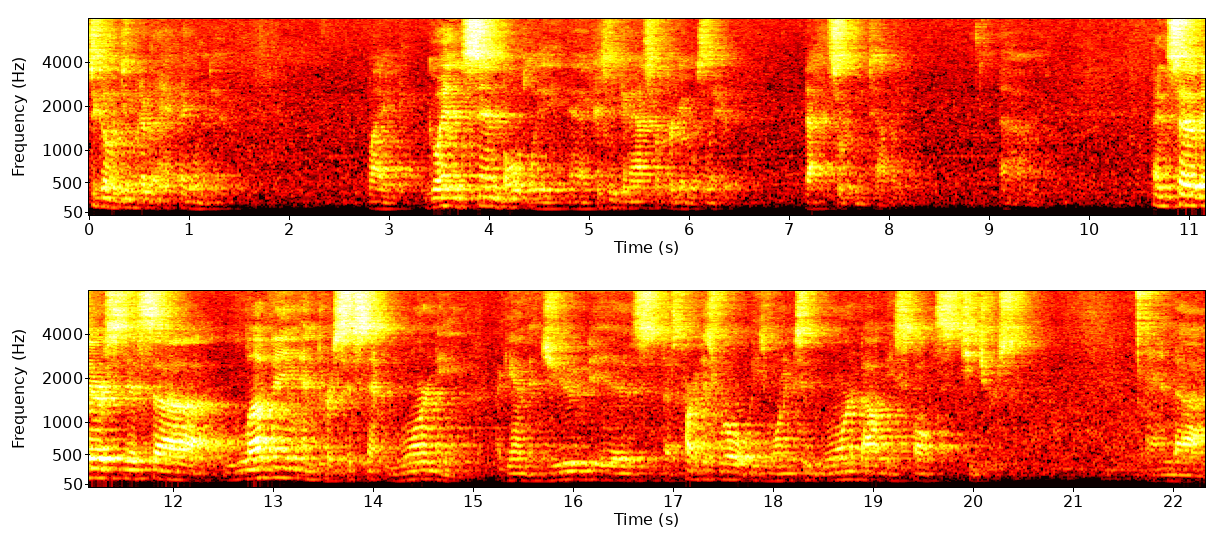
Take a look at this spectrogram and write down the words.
to go and do whatever the heck they want to do. Like, go ahead and sin boldly because uh, we can ask for forgiveness later that sort of mentality. Um, and so there's this uh, loving and persistent warning. Again, that Jude is, that's part of his role. He's wanting to warn about these false teachers. And uh,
